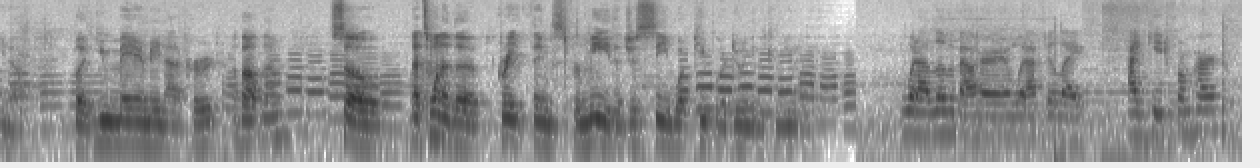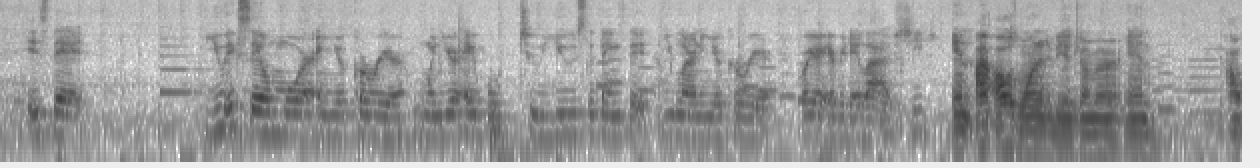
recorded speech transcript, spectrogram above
you know, but you may or may not have heard about them. So that's one of the great things for me to just see what people are doing in the community. what I love about her and what I feel like I get from her is that you excel more in your career when you're able to use the things that you learn in your career for your everyday life. She And I always wanted to be a drummer, and I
